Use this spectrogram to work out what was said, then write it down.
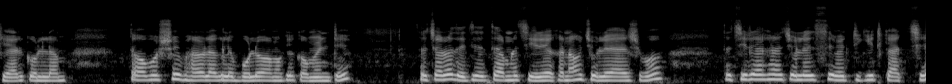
শেয়ার করলাম। তো অবশ্যই ভালো লাগলে বলো আমাকে কমেন্টে তো চলো দেখতে দেখতে আমরা চিড়িয়াখানাও চলে আসব। তো চিড়িয়াখানা চলে এসেছি, এবার টিকিট কাটছে।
